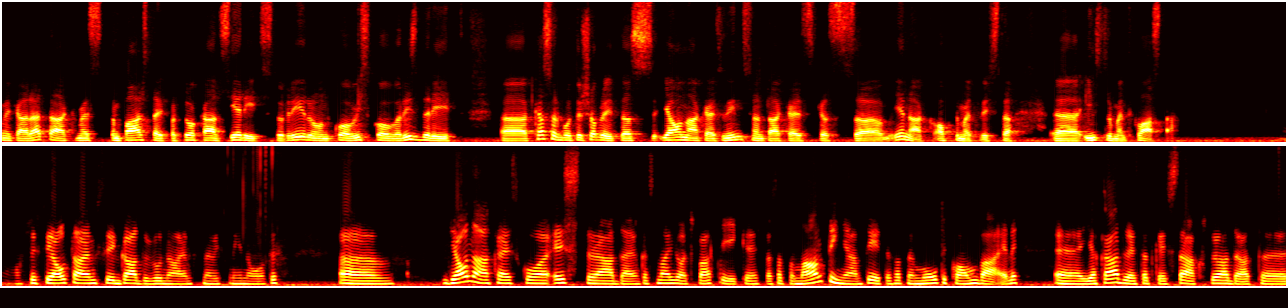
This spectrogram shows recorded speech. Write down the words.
nekā retāk, mēs esam pārsteigti par to, kādas ierīces tur ir un ko visu ko var izdarīt. Uh, kas varbūt ir šobrīd tas jaunākais un interesantākais, kas uh, ienāk optometrista uh, instrumentu klāstā? Šis jautājums ir gadu runājums, nevis minūtes. Uh, jaunākais, ko es strādāju, un kas man ļoti patīk, ir tas par mantiņām, tie ir tas par multikombaini. E, ja kādreiz, tad, kad es sāku strādāt, e,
